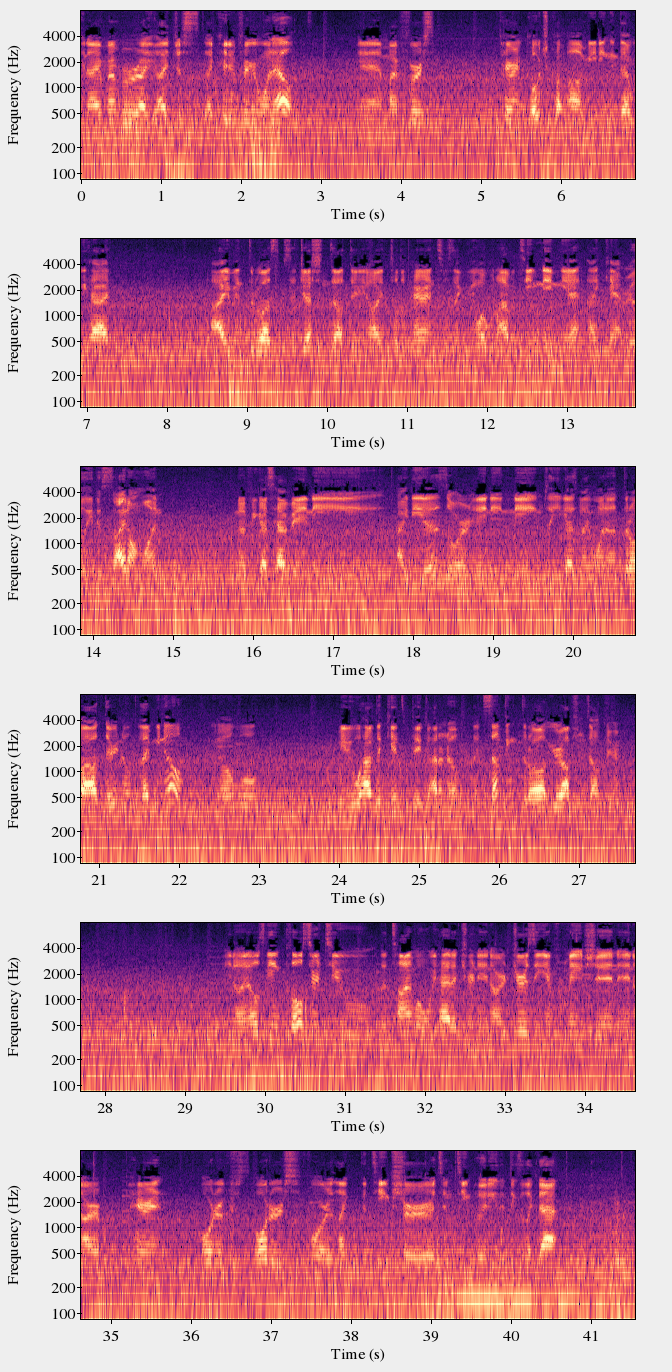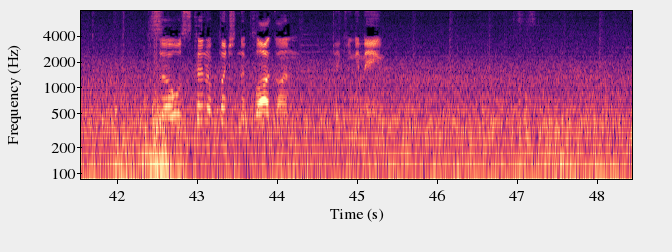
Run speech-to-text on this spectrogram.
and I remember I, I just I couldn't figure one out. And my first parent coach uh, meeting that we had, I even threw out some suggestions out there. You know, I told the parents, I was like, you know what, we don't have a team name yet. I can't really decide on one know if you guys have any ideas or any names that you guys might want to throw out there. You know, let me know. You know, we'll maybe we'll have the kids pick. I don't know, like something. Throw out your options out there. You know, and it was getting closer to the time when we had to turn in our jersey information and our parent orders orders for like the team shirts and team hoodies and things like that. So I was kind of punching the clock on picking a name.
